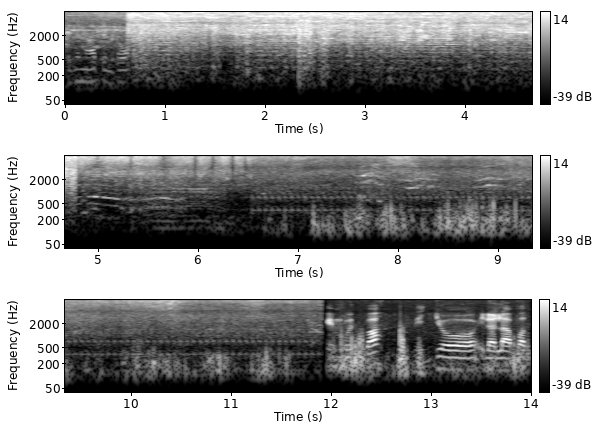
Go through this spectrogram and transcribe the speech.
Tignan natin to. Pa, medyo ilalapat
